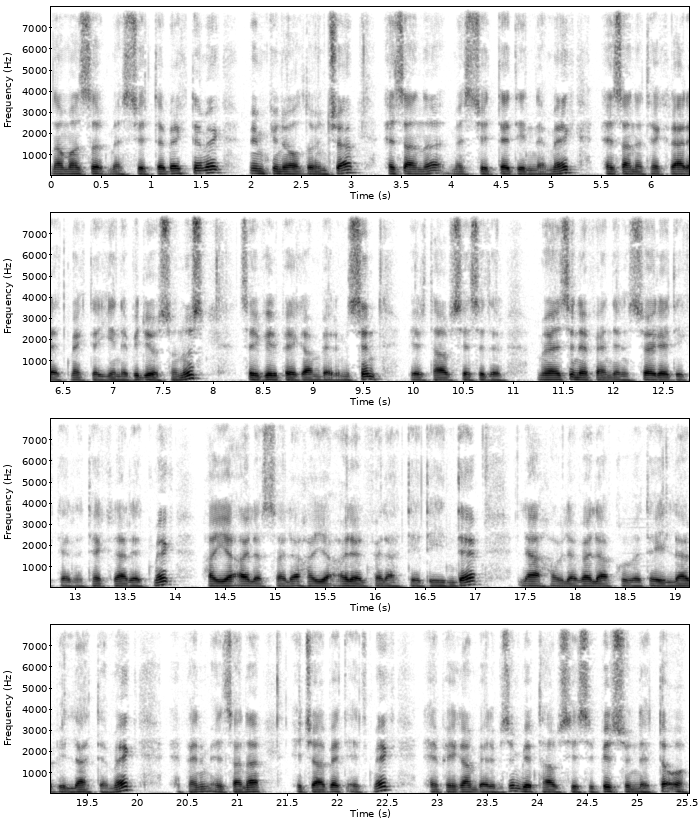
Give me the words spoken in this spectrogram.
namazı mescitte beklemek, mümkün olduğunca ezanı mescitte dinlemek, ezanı tekrar etmek de yine biliyorsunuz sevgili peygamberimizin bir tavsiyesidir. Müezzin efendinin söylediklerini tekrar etmek, hayye ale salah, hayye alel felah dediğinde la havle ve la kuvvete illa billah demek, efendim ezana icabet etmek e, peygamberimizin bir tavsiyesi, bir sünnette o.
